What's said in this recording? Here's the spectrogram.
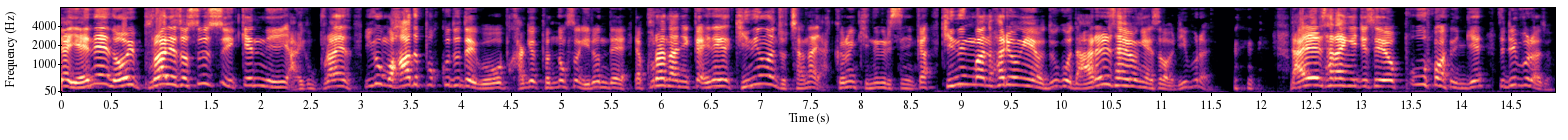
야 얘네 너희 불안해서 쓸 수 있겠니? 아 이거 불안해. 이거 뭐 하드포크도 되고 가격 변동성 이런데 야 불안하니까 얘네가 기능은 좋잖아. 야 그런 기능을 있으니까 기능만 활용해요. 누구 나를 사용해서 리브라. 날 사랑해주세요 뿌 하는 게 리브라죠.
